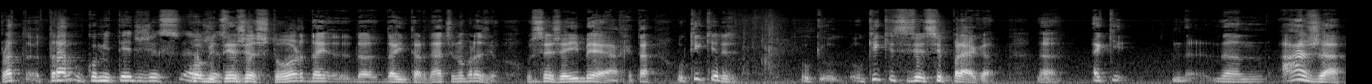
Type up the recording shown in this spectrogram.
para tratar. O Comitê, de Gest... É, Comitê Gestor, da, da, da, Internet no Brasil, o CGI-BR. Tá? O que, que eles. O que, o que, que se, se prega? Né? É que haja,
